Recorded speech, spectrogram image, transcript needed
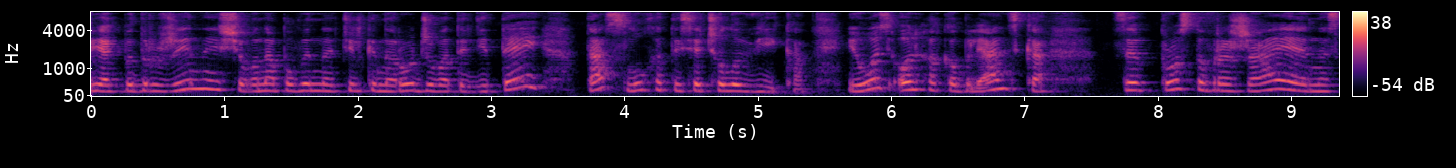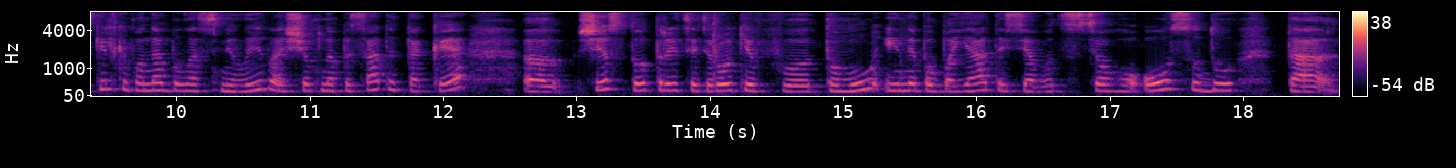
Якби дружини, що вона повинна тільки народжувати дітей та слухатися чоловіка. І ось Ольга Кобилянська Це просто вражає, наскільки вона була смілива, щоб написати таке е, ще 130 років е, тому і не побоятися от цього осуду та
